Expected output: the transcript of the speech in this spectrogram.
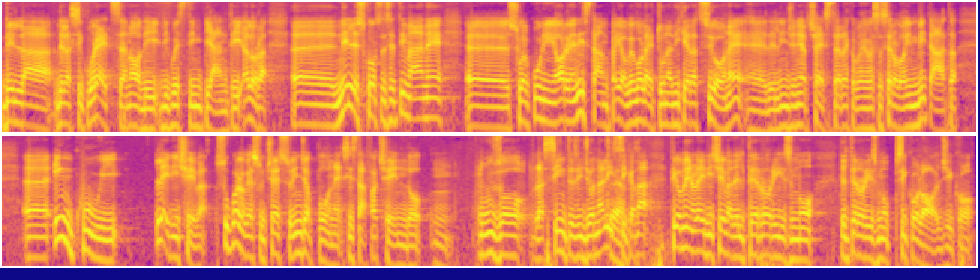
della, della sicurezza no, di, di, questi impianti. Allora, eh, nelle scorse settimane eh, su alcuni organi di stampa io avevo letto una dichiarazione eh, dell'ingegner Chester, ecco perché questa sera l'ho invitata, eh, in cui lei diceva su quello che è successo in Giappone si sta facendo... Mh, uso la sintesi giornalistica, certo. ma più o meno lei diceva del terrorismo, del terrorismo psicologico,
